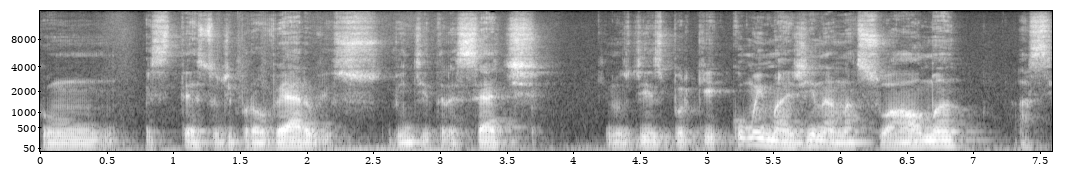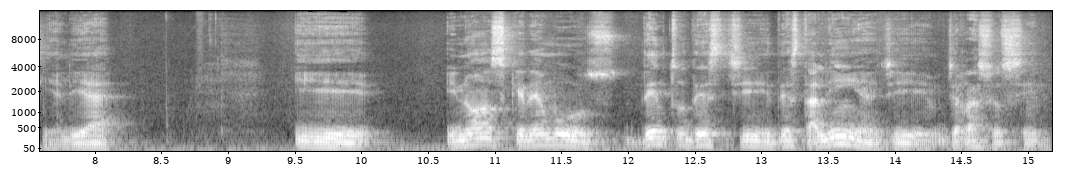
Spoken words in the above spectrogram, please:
Com esse texto de Provérbios 23, 7, que nos diz: Porque como imagina na sua alma, assim ele é. E, e nós queremos, dentro deste, desta linha de, de raciocínio,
